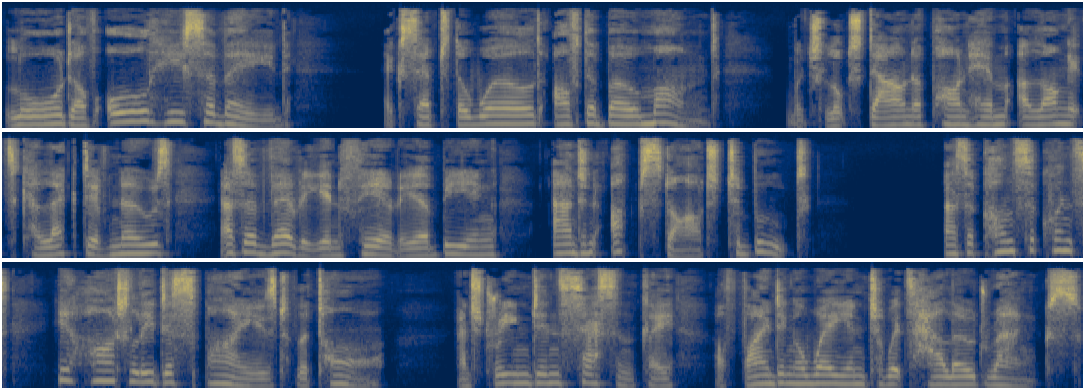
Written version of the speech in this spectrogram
lord of all he surveyed, except the world of the beau monde, which looked down upon him along its collective nose as a very inferior being, and an upstart to boot. As a consequence, he heartily despised the ton, and dreamed incessantly of finding a way into its hallowed ranks.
